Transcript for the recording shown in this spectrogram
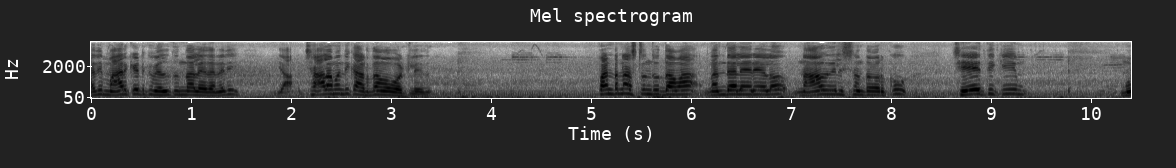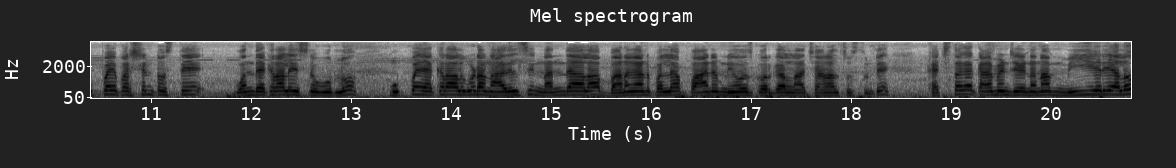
అది మార్కెట్కి వెళ్తుందా లేదనేది చాలామందికి అర్థం అవ్వట్లేదు. పంట నష్టం చూద్దామా? నంద్యాల ఏరియాలో నాకు తెలిసినంత వరకు చేతికి ముప్పై పర్సెంట్ వస్తే వంద ఎకరాలు వేసిన ఊర్లో ముప్పై ఎకరాలు కూడా నాకు తెలిసి నంద్యాల బనగానపల్లె పానెం నియోజకవర్గాలు నా ఛానల్ చూస్తుంటే ఖచ్చితంగా కామెంట్ చేయండి అన్న. మీ ఏరియాలో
